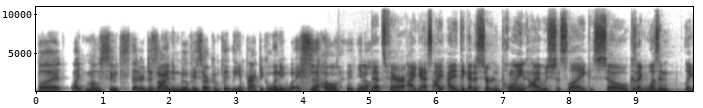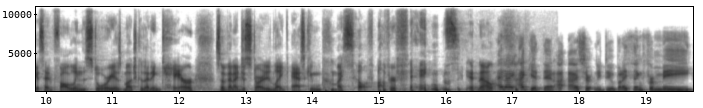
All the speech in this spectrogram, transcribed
but like most suits that are designed in movies are completely impractical anyway. So, you know. That's fair, I guess. I, I think at a certain point, I was just like, so, because I wasn't, like I said, following the story as much because I didn't care. So then I just started like asking myself other things, you know? And I, I get that. I, I certainly do. But I think for me,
